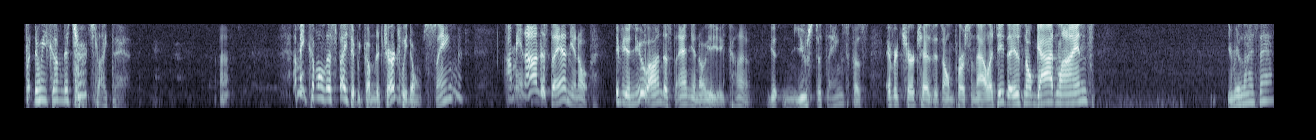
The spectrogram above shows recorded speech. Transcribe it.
But do we come to church like that? I mean, come on, let's face it. We come to church, we don't sing. I mean, I understand, you know. If you're new, I understand, you know, you, you kind of getting used to things because every church has its own personality. There is no guidelines. You realize that?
